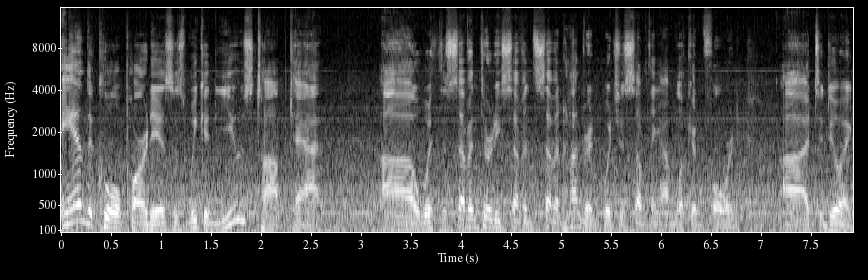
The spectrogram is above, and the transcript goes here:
And the cool part is, is we could use TopCat uh, with the 737-700, which is something I'm looking forward uh, to doing.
